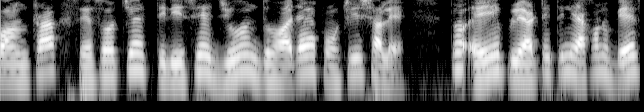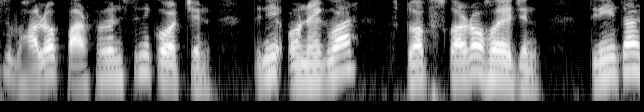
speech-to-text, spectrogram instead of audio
কন্ট্রাক্ট শেষ হচ্ছে তিরিশে জুন দু হাজার পঁচিশ সালে। তো এই প্লেয়ারটি তিনি এখন বেশ ভালো পারফরমেন্স তিনি করছেন। তিনি অনেকবার স্টপ স্কোয়ারও হয়েছেন। তিনি তার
